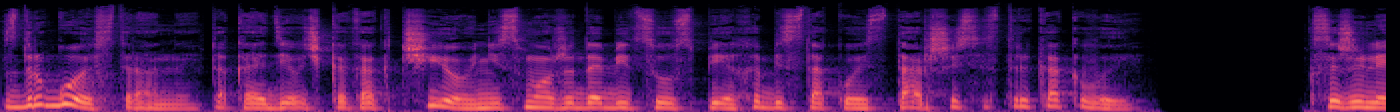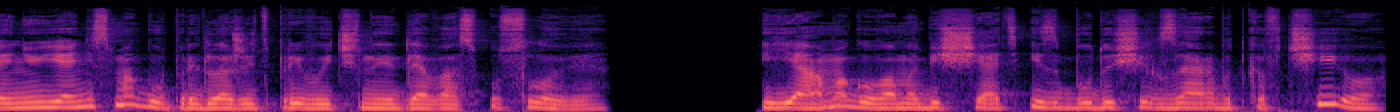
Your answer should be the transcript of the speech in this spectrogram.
С другой стороны, такая девочка, как Чио, не сможет добиться успеха без такой старшей сестры, как вы. К сожалению, я не смогу предложить привычные для вас условия. Я могу вам обещать из будущих заработков Чио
